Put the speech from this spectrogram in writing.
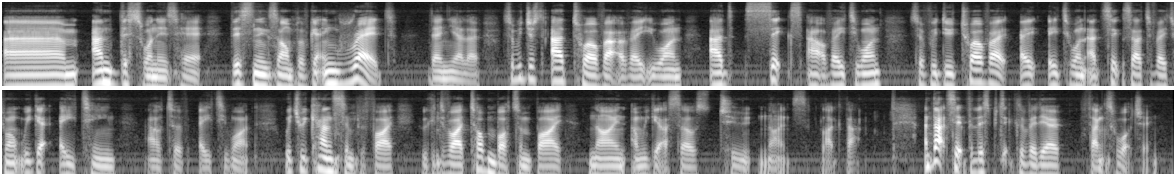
Um, and this one is here. This is an example of getting red, then yellow. So we just add 12 out of 81, add 6 out of 81. So if we do 12 out of 81, add 6 out of 81, we get 18 out of 81, which we can simplify. We can divide top and bottom by 9, and we get ourselves 2 ninths like that. And that's it for this particular video. Thanks for watching.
